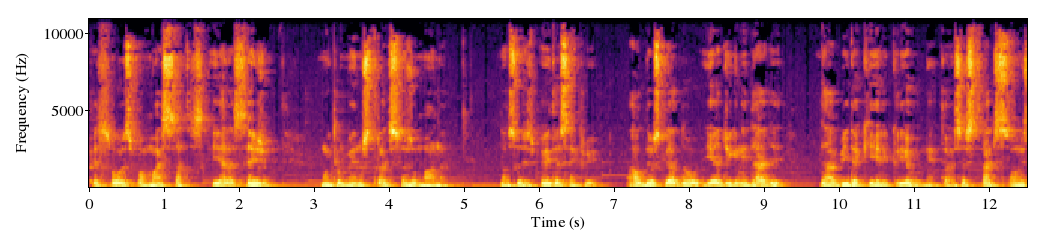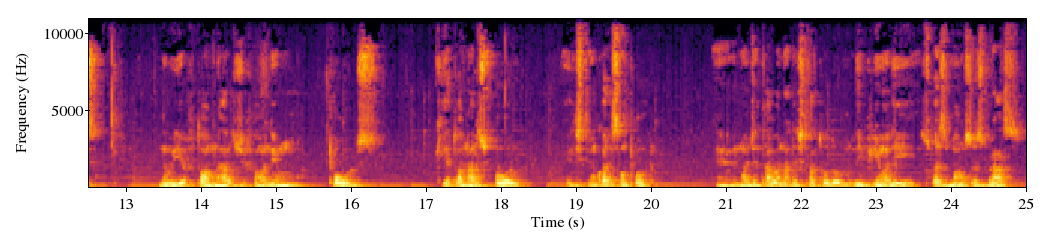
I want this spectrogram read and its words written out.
pessoas, por mais santas que elas sejam, muito menos tradições humanas. Nosso respeito é sempre ao Deus Criador e à dignidade da vida que Ele criou. Né? Então, essas tradições não iam torná-los de forma nenhuma puros. O que ia torná-los puros, eles tinham um coração puro. É, não adiantava nada estar todo limpinho ali, suas mãos, seus braços,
